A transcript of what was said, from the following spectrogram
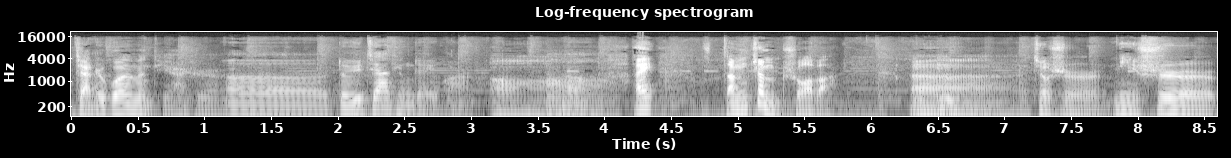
价值观问题？还是呃，对于家庭这一块儿呢，哦，哎？咱们这么说吧，呃，就是你是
